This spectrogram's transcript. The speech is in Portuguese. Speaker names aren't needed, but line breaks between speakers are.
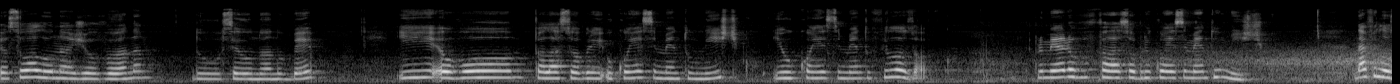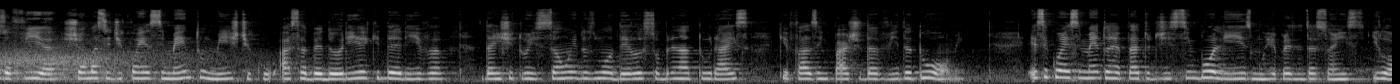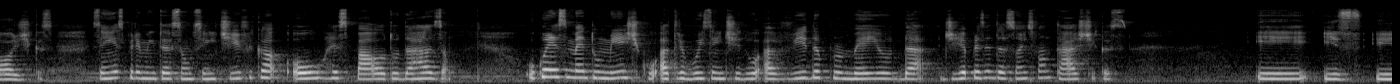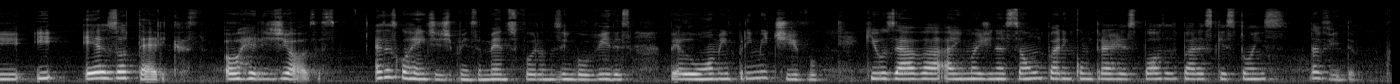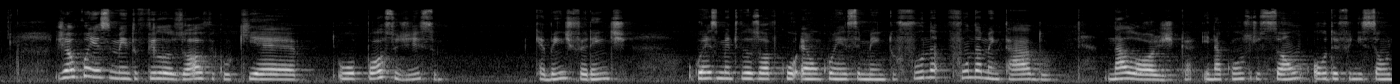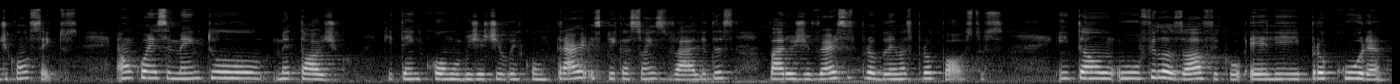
eu sou a aluna Giovana do segundo ano B e eu vou falar sobre o conhecimento místico e o conhecimento filosófico. Primeiro eu vou falar sobre o conhecimento místico. Na filosofia, chama-se de conhecimento místico a sabedoria que deriva da instituição e dos modelos sobrenaturais que fazem parte da vida do homem. Esse conhecimento é repleto de simbolismo, representações e lógicas, sem experimentação científica ou respaldo da razão. O conhecimento místico atribui sentido à vida por meio da, de representações fantásticas e, e, e esotéricas ou religiosas. Essas correntes de pensamentos foram desenvolvidas pelo homem primitivo que usava a imaginação para encontrar respostas para as questões da vida. Já o conhecimento filosófico, que é o oposto disso, que é bem diferente, o conhecimento filosófico é um conhecimento funda fundamentado na lógica e na construção ou definição de conceitos. É um conhecimento metódico que tem como objetivo encontrar explicações válidas para os diversos problemas propostos. Então, o filosófico, ele procura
